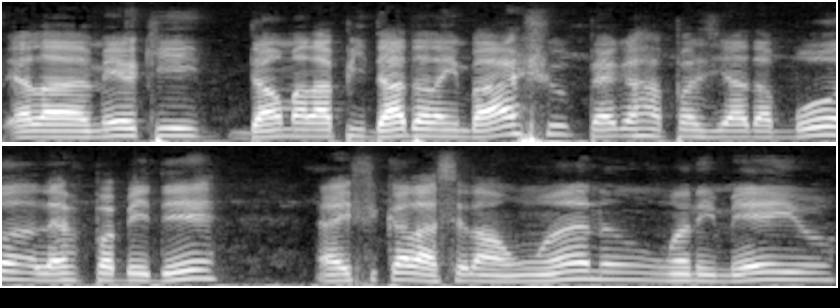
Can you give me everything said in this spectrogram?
ela meio que dá uma lapidada lá embaixo, pega a rapaziada boa, leva pra BD, aí fica lá, sei lá, um ano, um ano e meio.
